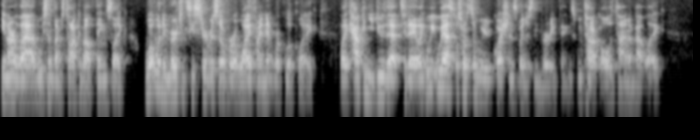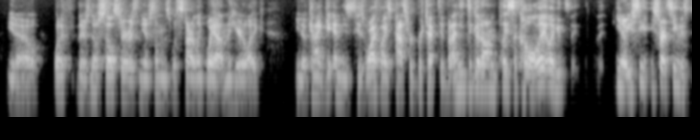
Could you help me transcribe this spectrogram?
in our lab, we sometimes talk about things like what would emergency service over a Wi-Fi network look like? Like, how can you do that today? Like, we, we ask all sorts of weird questions by just inverting things. We talk all the time about like, you know, what if there's no cell service and you have someone's with Starlink way out in the here, like, you know, can I get and his, his Wi-Fi is password protected, but I need to get on and place a call. Like it's you know, you see you start seeing this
